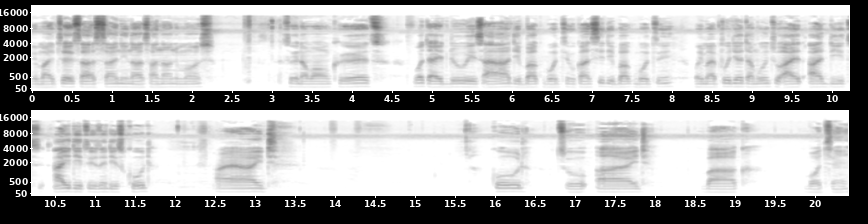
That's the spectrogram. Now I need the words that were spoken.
with my text as signing as anonymous. So now I'm create what I do is I add the back button. You can see the back button in my project i'm going to add, add it hide it using this code. Hide code to hide back button.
